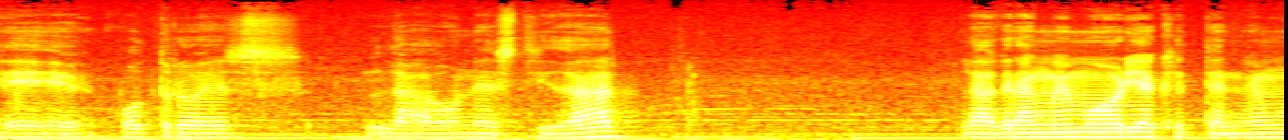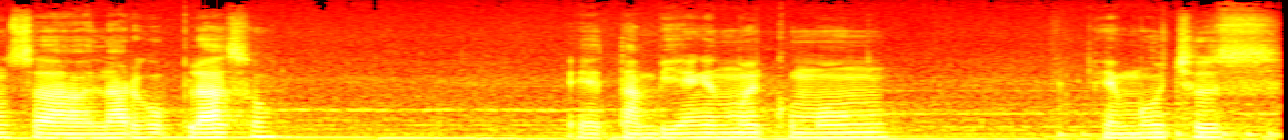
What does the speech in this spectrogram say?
eh, otro es la honestidad, la gran memoria que tenemos a largo plazo. Eh, también es muy común en muchos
